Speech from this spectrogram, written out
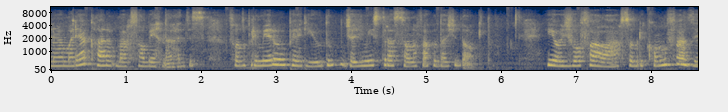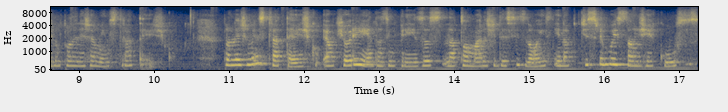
Maria Clara Marçal Bernardes, sou do primeiro período de administração na Faculdade Doctor e hoje vou falar sobre como fazer um planejamento estratégico. Planejamento estratégico é o que orienta as empresas na tomada de decisões e na distribuição de recursos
